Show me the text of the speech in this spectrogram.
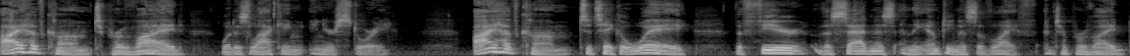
I have come to provide what is lacking in your story. I have come to take away the fear, the sadness, and the emptiness of life, and to provide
